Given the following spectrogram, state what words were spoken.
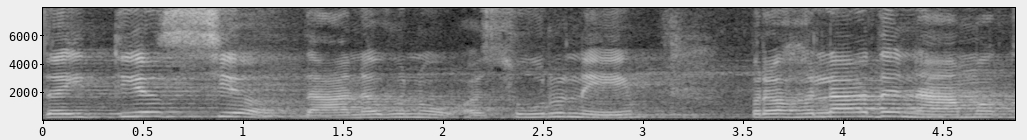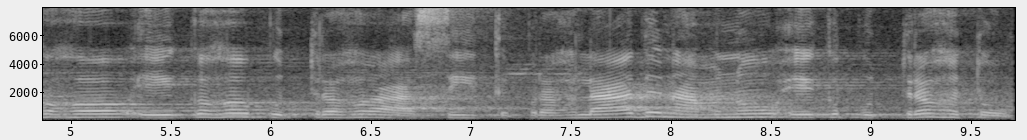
દૈત્યસ્ય દાનવનો અસુરને પ્રહલાદ નામક એક પુત્ર આસીત. પ્રહલાદ નામનો એક પુત્ર હતો.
